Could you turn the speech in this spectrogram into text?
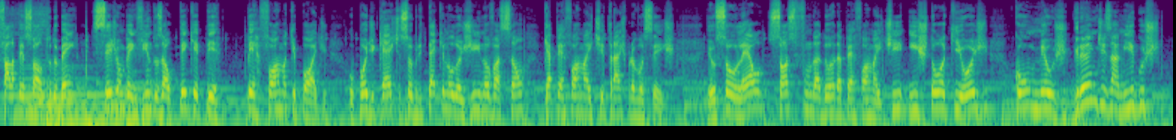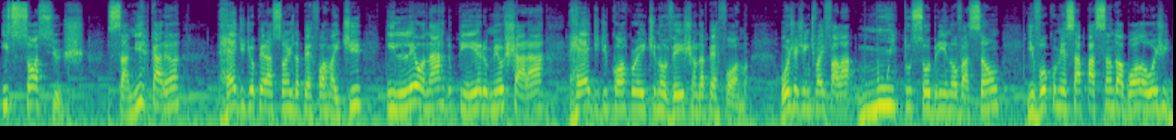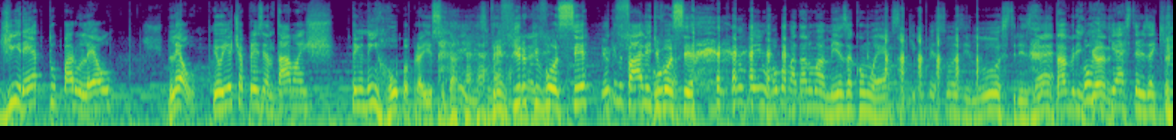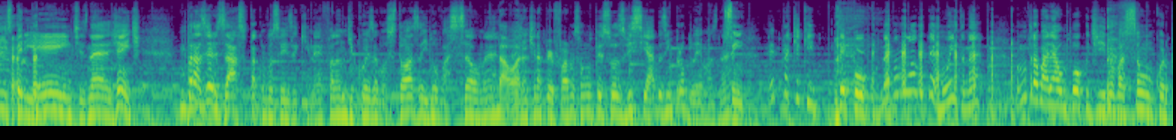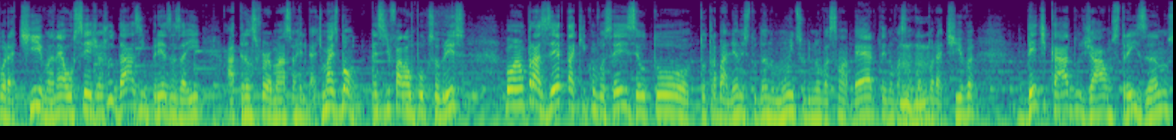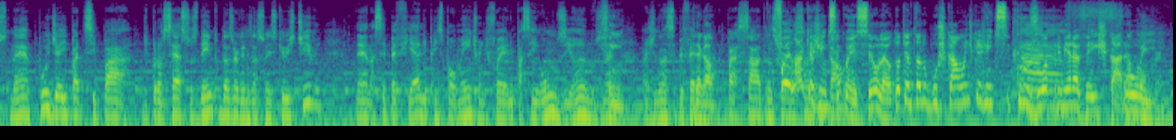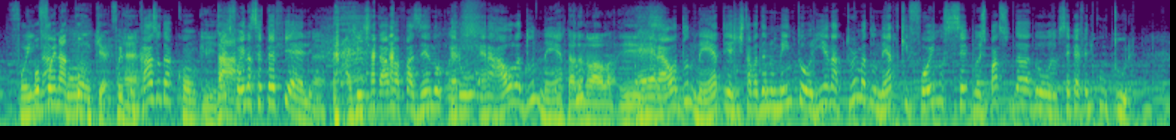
Fala pessoal, tudo bem? Sejam bem-vindos ao PQP, Performa que Pode, o podcast sobre tecnologia e inovação que a Performa IT traz para vocês. Eu sou o Léo, sócio fundador da Performa IT e estou aqui hoje com meus grandes amigos e sócios, Samir Caran, Head de Operações da Performa IT, e Leonardo Pinheiro, meu xará, Head de Corporate Innovation da Performa. Hoje a gente vai falar muito sobre inovação e vou começar passando a bola hoje direto para o Léo. Léo, eu ia te apresentar, mas tenho nem roupa para isso, cara. Que isso, Prefiro imagina, que gente. você que fale de você. Eu não tenho roupa pra estar numa mesa como essa aqui com pessoas ilustres, né? Tá brincando. Podcasters aqui experientes, né? Gente, um prazerzaço estar com vocês aqui, né? Falando de coisa gostosa, inovação, né? Da hora. A gente na performance somos pessoas viciadas em problemas, né? Sim. É pra que, que ter pouco, né? Vamos logo ter muito, né? Vamos trabalhar um pouco de inovação corporativa, né? Ou seja, ajudar as empresas aí a transformar a sua realidade. Mas bom, antes de falar um pouco sobre isso, bom, é um prazer estar aqui com vocês. Eu tô, tô trabalhando, estudando muito sobre inovação aberta, inovação Uhum. corporativa, dedicado já há uns três anos, né? Pude aí participar de processos dentro das organizações que eu estive. Né, na CPFL principalmente, onde foi ali, passei 11 anos, né? Sim. ajudando a CPFL Legal. a passar a transformação Foi lá que a gente se digital. conheceu, Léo. Tô tentando buscar onde que a gente se cruzou Cara, a primeira vez, cara. Foi. Foi Ou foi na Conquer? Foi É. por causa da Conquer, Isso. mas Tá. foi na CPFL. É. A gente tava fazendo, era, o- era a aula do Neto. Tá dando aula. Isso. Era a aula do Neto e a gente tava dando mentoria na turma do Neto que foi no, C- no espaço da- do CPFL Cultura.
